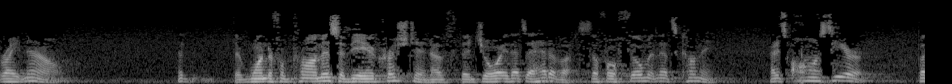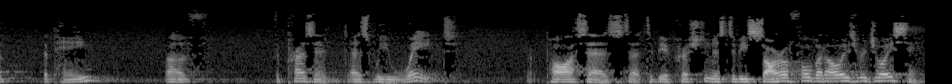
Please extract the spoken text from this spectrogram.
right now. The, the wonderful promise of being a Christian, of the joy that's ahead of us, the fulfillment that's coming. And it's almost here. But the pain of the present as we wait. Paul says to be a Christian is to be sorrowful but always rejoicing.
